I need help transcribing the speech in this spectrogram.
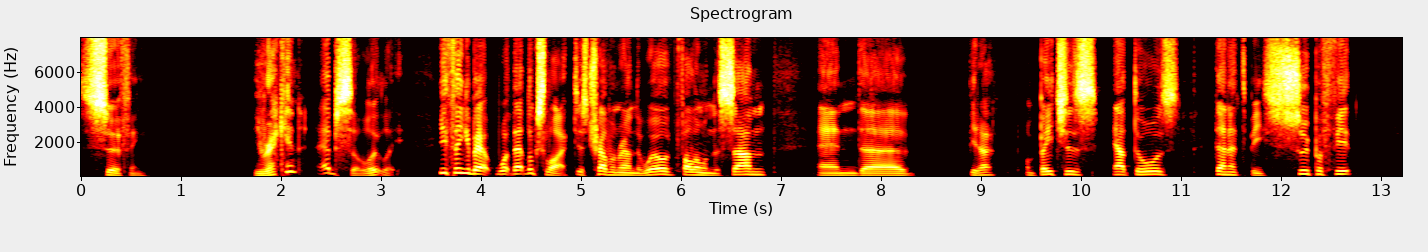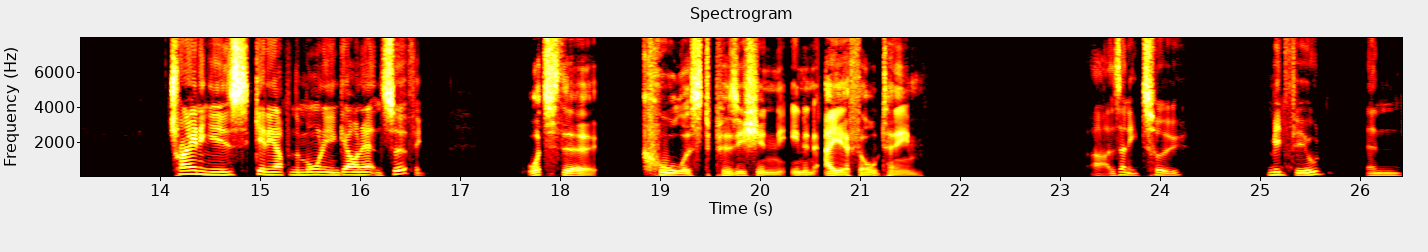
Surfing, You reckon? absolutely. You think about what that looks like, just traveling around the world, following the sun, and uh, you know, on beaches, outdoors. Don't have to be super fit. Training is getting up in the morning and going out and surfing. What's the coolest position in an AFL team? Uh, there's only two, midfield and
